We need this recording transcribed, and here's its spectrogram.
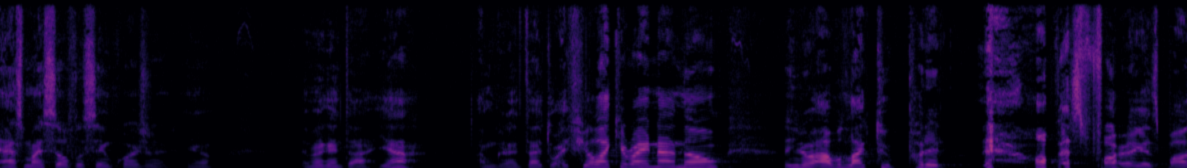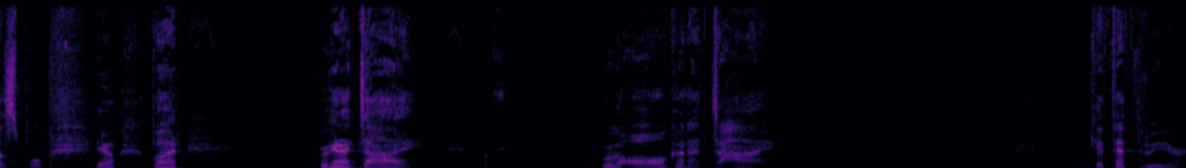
Ask myself the same question, you know, am I going to die? Yeah, I'm going to die. Do I feel like it right now? No. You know, I would like to put it off as far as possible, you know. But we're going to die. We're all going to die. Okay? Get that through your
